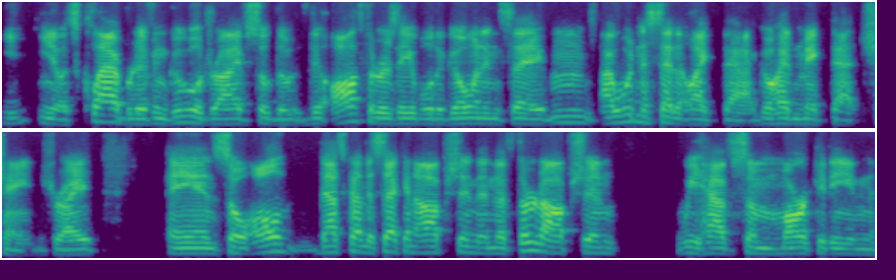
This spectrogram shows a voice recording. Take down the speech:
you, you know, it's collaborative in Google Drive. So the, the author is able to go in and say, mm, I wouldn't have said it like that. Go ahead and make that change, right? And so all that's kind of the second option. And the third option, we have some marketing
